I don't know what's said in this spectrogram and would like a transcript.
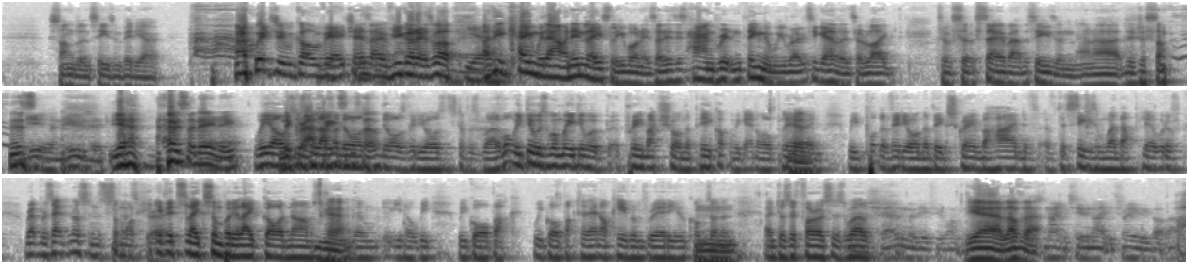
Sunderland season video. Which we got on VHS. Have you got it as well? Yeah. I think it came without an inlay sleeve on it, so there's this handwritten thing that we wrote together to like to sort of say about the season, and uh, there's just some. Yeah, music. yeah, absolutely. We always The used to laugh at those, those videos and stuff as well. What we do is when we do a pre-match show on the Peacock and we get an old player Yeah. in, we put the video on the big screen behind of, of the season when that player would have represented us. And someone, if it's like somebody like Gordon Armstrong, Yeah. then you know we, we go back we go back to then or Kieron Brady who comes on Mm. and, and does it for us as well. Share them with you if you want. Yeah, I love that. It's 92, 93, we got that.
